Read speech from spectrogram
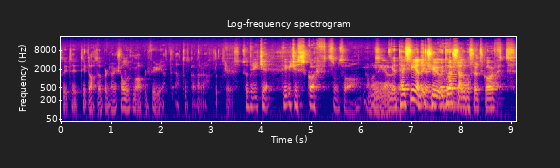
till till data på den shoulder from upper för att att tolka det rätt så så det är inte det är inte skoft som så kan man säga. Det ser det inte utörstan går så skoft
